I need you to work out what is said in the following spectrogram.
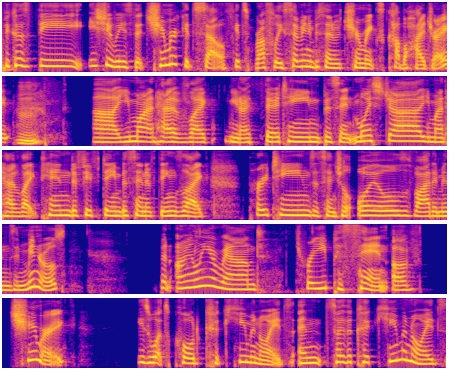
Because the issue is that turmeric itself, it's roughly 70% of turmeric's carbohydrate. Uh, you might have like, you know, 13% moisture. You might have like 10 to 15% of things like proteins, essential oils, vitamins, and minerals. But only around 3% of turmeric is what's called curcuminoids. And so the curcuminoids,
